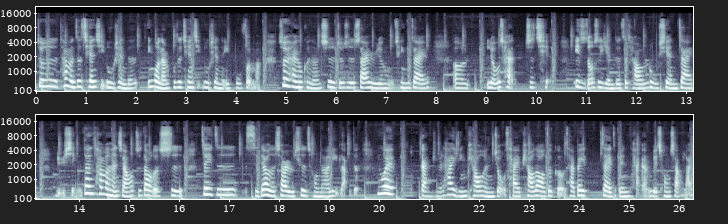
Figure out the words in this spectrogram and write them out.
就是他们这迁徙路线的英国南部是迁徙路线的一部分嘛，所以很有可能是就是鲨鱼的母亲在呃流产之前。一直都是沿着这条路线在旅行，但是他们很想要知道的是，这一只死掉的鲨鱼是从哪里来的？因为感觉它已经漂很久，才漂到这个，才被在这边海岸被冲上来，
